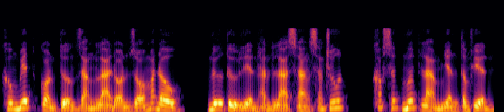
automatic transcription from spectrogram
không biết còn tưởng rằng là đón gió mắt đâu, nữ tử liền hẳn là sang sáng chút, khóc sức mướt làm nhân tâm phiền.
